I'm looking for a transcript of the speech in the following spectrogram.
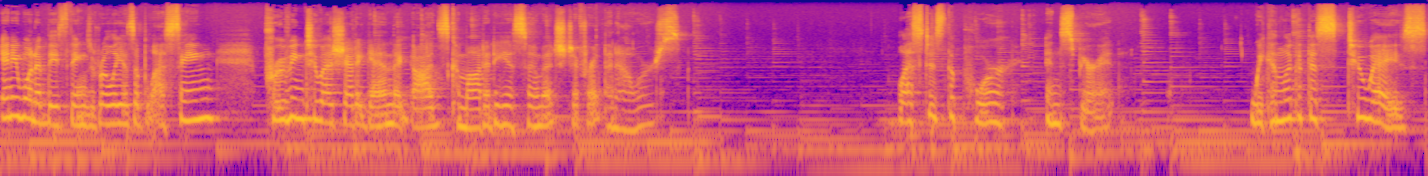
any one of these things really as a blessing, proving to us yet again that God's commodity is so much different than ours. Blessed is the poor in spirit. We can look at this two ways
